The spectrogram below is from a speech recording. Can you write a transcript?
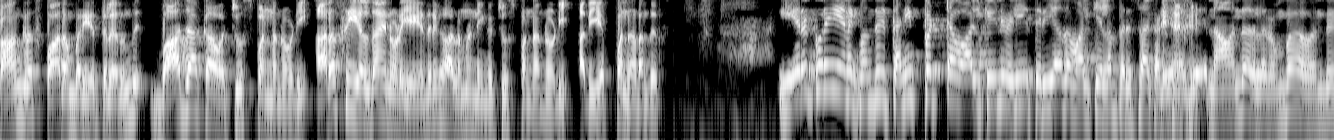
காங்கிரஸ் பாரம்பரியத்துல இருந்து பாஜகவை சூஸ் பண்ண நொடி அரசியல் தான் என்னுடைய எதிர்காலம்னு நீங்க சூஸ் பண்ண நொடி அது எப்ப நடந்தது? ஏறக்குறைய எனக்கு வந்து தனிப்பட்ட வாழ்க்கைன்னு வெளியே தெரியாத வாழ்க்கையெல்லாம் பெருசா கிடையாது. நான் வந்து அதுல ரொம்ப வந்து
